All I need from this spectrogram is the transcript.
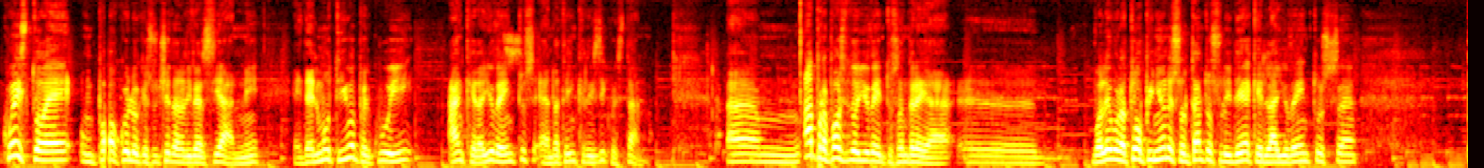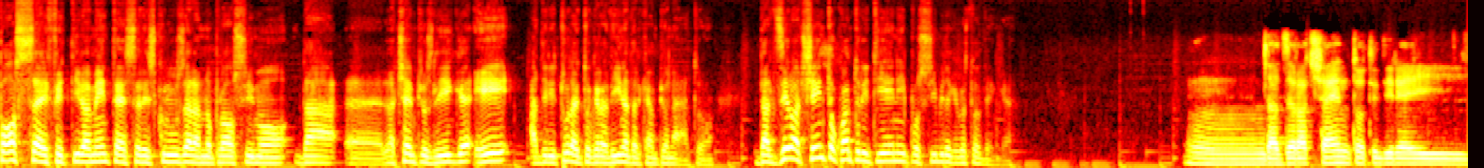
Questo è un po' quello che succede da diversi anni ed è il motivo per cui anche la Juventus è andata in crisi quest'anno. Ehm, a proposito Juventus, Andrea, eh, volevo la tua opinione soltanto sull'idea che la Juventus possa effettivamente essere esclusa l'anno prossimo dalla Champions League e addirittura detto gradina del campionato. Da 0 a 100 quanto ritieni possibile che questo avvenga? Mm, da 0 a 100 ti direi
